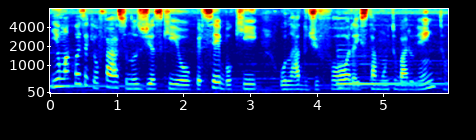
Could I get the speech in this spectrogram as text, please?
e uma coisa que eu faço nos dias que eu percebo que o lado de fora está muito barulhento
